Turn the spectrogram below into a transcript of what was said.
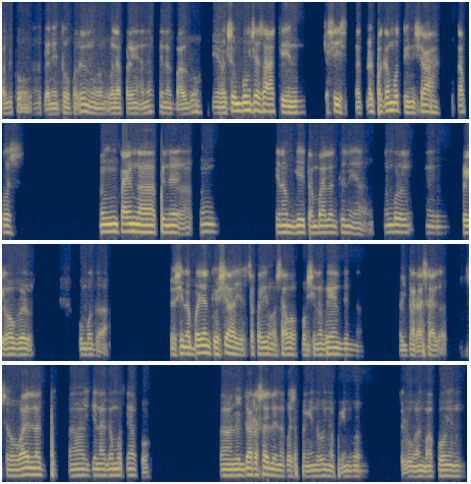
Sabi ko, ganito pa rin, wala pa rin ano, pinagbago. Nagsumbong siya sa akin, kasi nag- nagpagamot din siya. Tapos, nung time na pin, nung pinamigay tambalan ko niya, number yung pre-over, kumbaga. So, sinabayan ko siya, saka yung asawa ko, sinabayan din na nagdarasal. So, while nag, ah, ginagamot niya ako, ah, nagdarasal din ako sa Panginoon, na Panginoon, tulungan mo ako yung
